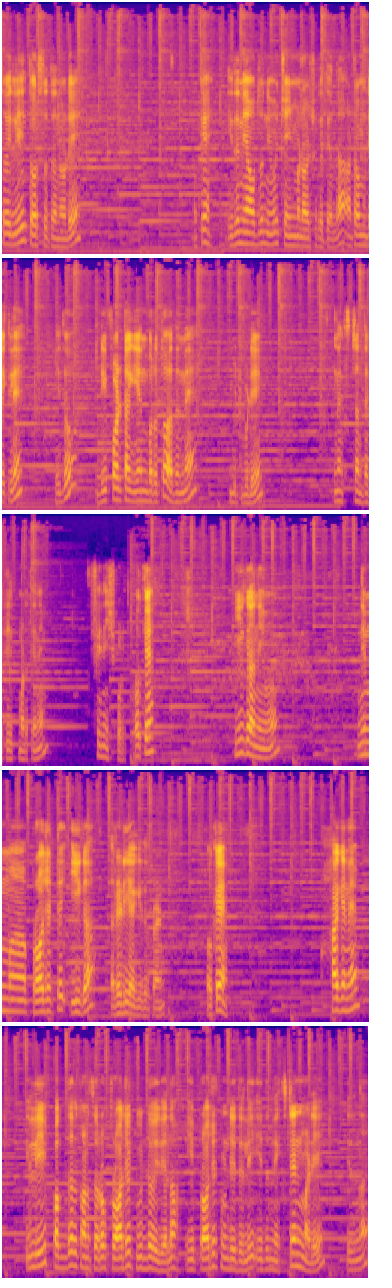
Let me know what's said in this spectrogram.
ಸೊ ಇಲ್ಲಿ ತೋರಿಸುತ್ತೆ ನೋಡಿ. ಓಕೆ, ಇದನ್ನು ಯಾವುದು ನೀವು ಚೇಂಜ್ ಮಾಡೋ ಅವಶ್ಯಕತೆ ಇಲ್ಲ. ಆಟೋಮೆಟಿಕ್ಲಿ ಇದು ಡಿಫಾಲ್ಟಾಗಿ ಏನು ಬರುತ್ತೋ ಅದನ್ನೇ ಬಿಟ್ಬಿಡಿ. ನೆಕ್ಸ್ಟ್ ಅಂತ ಕ್ಲಿಕ್ ಮಾಡ್ತೀನಿ. ಫಿನಿಶ್ ಕೊಡ್ತೀನಿ. ಓಕೆ, ಈಗ ನೀವು ನಿಮ್ಮ ಪ್ರಾಜೆಕ್ಟ್ ಈಗ ರೆಡಿಯಾಗಿದೆ ಫ್ರೆಂಡ್ ಓಕೆ ಹಾಗೆಯೇ ಇಲ್ಲಿ ಪಕ್ಕದಲ್ಲಿ ಕಾಣಿಸ್ತಿರೋ ಪ್ರಾಜೆಕ್ಟ್ ವಿಂಡೋ ಇದೆಯಲ್ಲ, ಈ ಪ್ರಾಜೆಕ್ಟ್ ವಿಂಡೋದಲ್ಲಿ ಇದನ್ನು ಎಕ್ಸ್ಟೆಂಡ್ ಮಾಡಿ, ಇದನ್ನು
